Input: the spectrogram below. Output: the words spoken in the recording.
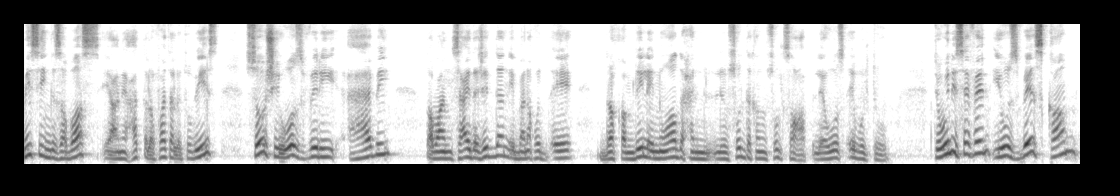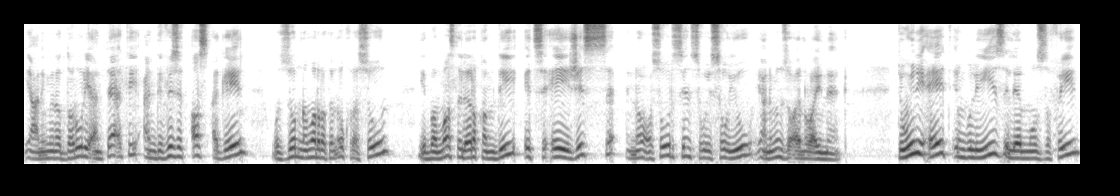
missing the bus يعني حتى لو فات الأتوبيس. So she was very happy. طبعا سعيدة جدا يبقى ناخد إيه الرقم D لأن واضح إن الوصول ده كان وصول صعب اللي هو was able to. 27 you space come يعني من الضروري أن تأتي and visit us again. وتزورنا مرة أخرى soon. يبقى must لرقم D it's ages. ان هو عصور since we saw you. يعني منذ أن رأيناك. 28 employees اللي هي الموظفين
